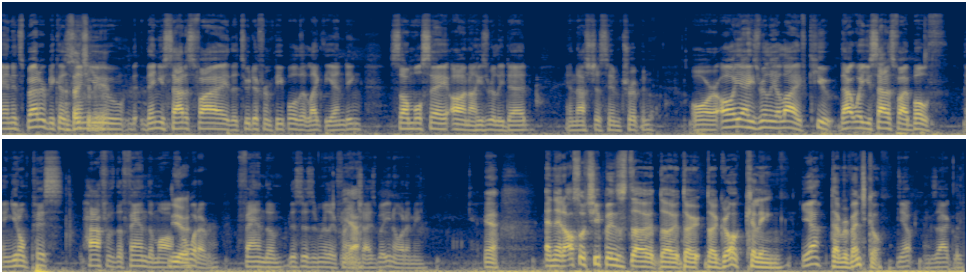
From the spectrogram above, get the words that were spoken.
and it's better because then you th- then you satisfy the two different people that like the ending. Some will say, "Oh no, he's really dead," and that's just him tripping, or "Oh yeah, he's really alive, cute." That way you satisfy both, and you don't piss half of the fandom off Yeah. or whatever fandom. This isn't really a franchise, but you know what I mean. yeah. And it also cheapens the the the, the girl killing Yeah. that revenge kill. Yep. Exactly.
